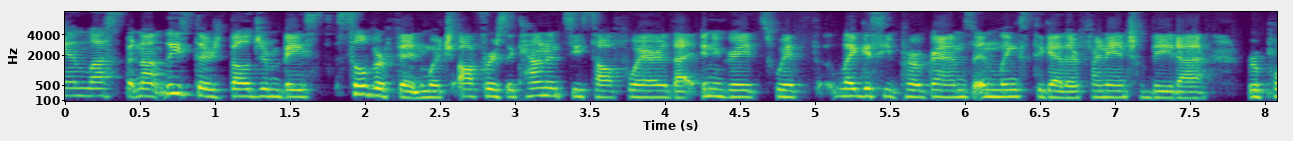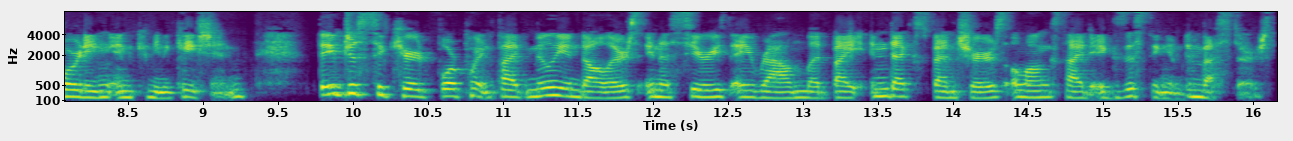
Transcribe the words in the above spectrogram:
And last but not least, there's Belgium based Silverfin, which offers accountancy software that integrates with legacy programs and links together financial data, reporting, and communication. They've just secured $4.5 million in a Series A round led by Index Ventures alongside existing investors.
